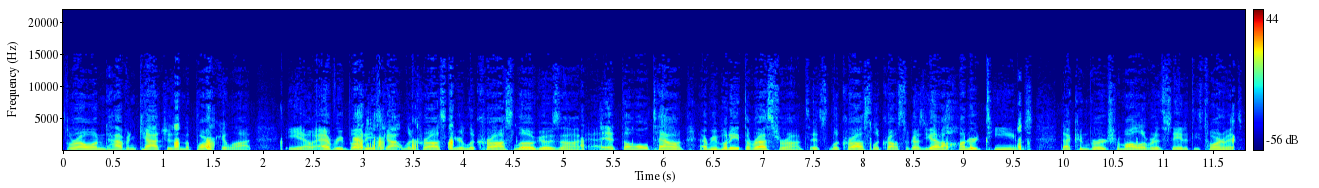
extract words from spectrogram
throwing, having catches in the parking lot. You know, everybody's got lacrosse gear, lacrosse logos on. At the whole town, everybody at the restaurants, it's lacrosse, lacrosse, lacrosse. You got a hundred teams that converge from all over the state at these tournaments,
